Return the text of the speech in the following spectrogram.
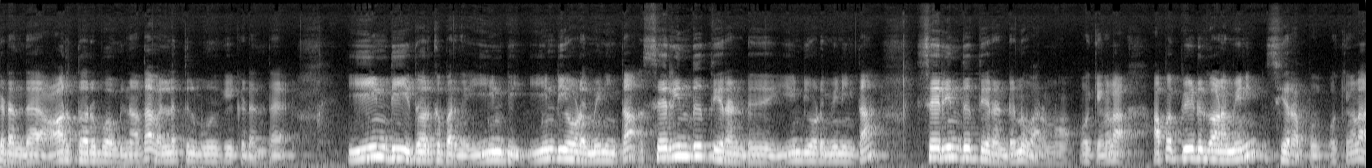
கிடந்த. ஆர்தருபு அப்படின்னா தான் வெள்ளத்தில் மூழ்கி கிடந்த. ஈண்டி இது இருக்குது பாருங்கள் ஈண்டி. ஈண்டியோட மீனிங் தான் செறிந்து திரண்டு. ஈண்டியோட மீனிங் தான் செறிந்து திரண்டுன்னு வரணும். ஓகேங்களா? அப்போ பீடுக்கான மீனிங் சிறப்பு. ஓகேங்களா?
